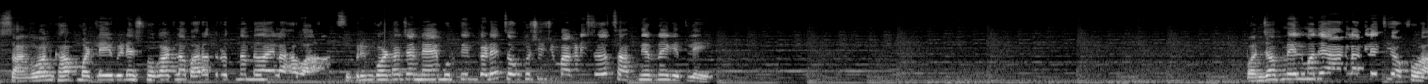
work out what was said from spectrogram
सांगवान खाप म्हटले विनेश फोगाटला भारतरत्न मिळायला हवा. सुप्रीम कोर्टाच्या न्यायमूर्तींकडे चौकशीची मागणीसह सात निर्णय घेतले. पंजाब मेल मध्ये आग लागल्याची अफवा.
